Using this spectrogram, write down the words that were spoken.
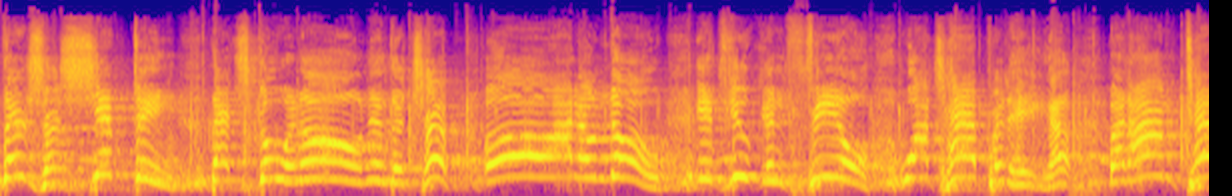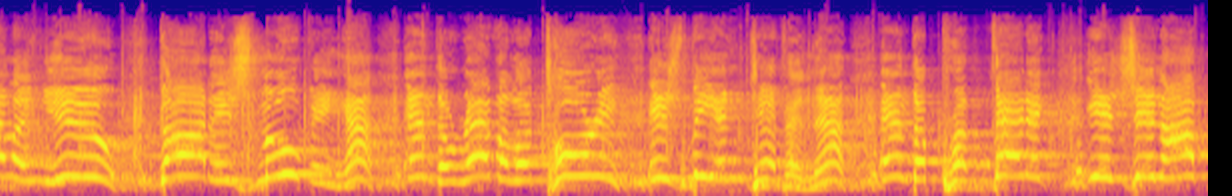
There's a shifting that's going on in the church. Oh, I don't know if you can feel what's happening, but I'm telling you, God is moving and the revelatory is being given and the prophetic is in operation.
